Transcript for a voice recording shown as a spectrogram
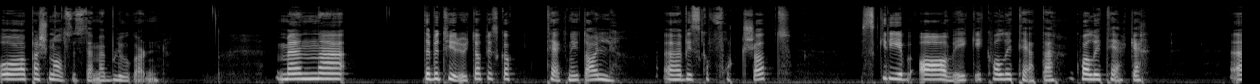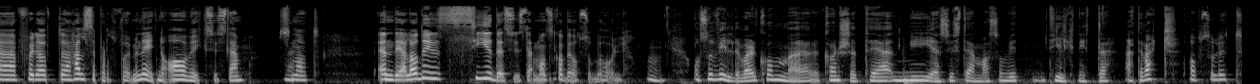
og personalsystemet Blue Garden. Men eh, det betyr jo ikke at vi skal tilknytte alle. Vi skal fortsatt skrive avvik i kvalitetet, kvaliteket. For at Helseplattformen er ikke noe avvikssystem. Sånn at en del av de sidesystemene skal vi også beholde. Mm. Og så vil det vel komme kanskje til nye systemer som vi tilknytter etter hvert? Absolutt.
